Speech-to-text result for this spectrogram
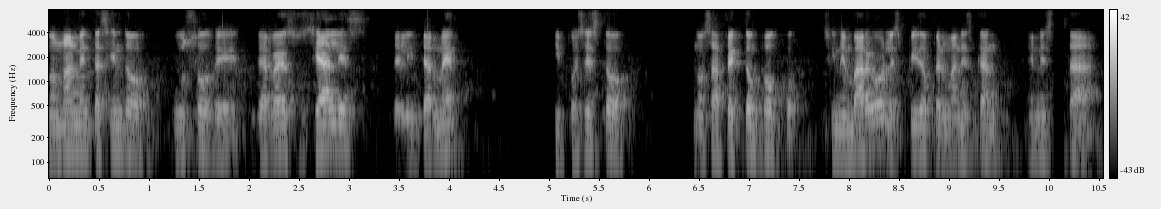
normalmente haciendo uso de, redes sociales, del Internet, y pues esto nos afecta un poco. Sin embargo, les pido permanezcan en, esta,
